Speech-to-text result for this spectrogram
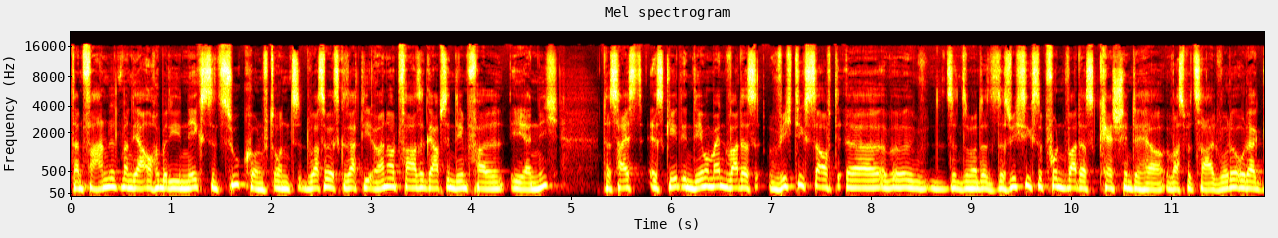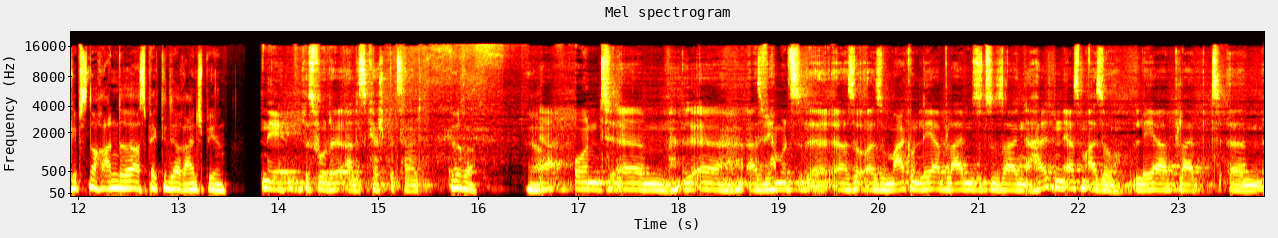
dann verhandelt man ja auch über die nächste Zukunft. Und du hast aber jetzt gesagt, die Earnout-Phase gab es in dem Fall eher nicht. Das heißt, es geht in dem Moment, war das wichtigste, auf, äh, das wichtigste Pfund war das Cash hinterher, was bezahlt wurde, oder gibt es noch andere Aspekte, die da reinspielen? Nee, das wurde alles Cash bezahlt. Irre. Ja. ja. und ähm, äh, also wir haben uns, äh, also, also Marc und Lea bleiben sozusagen erhalten erstmal. Also Lea bleibt, ähm,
